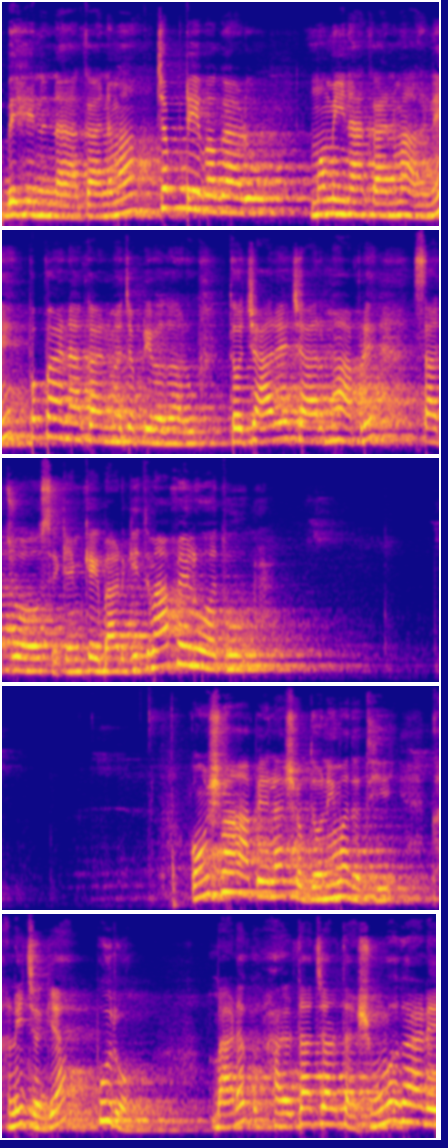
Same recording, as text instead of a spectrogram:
બહેનના કાનમાં ચપટી વગાડું. મમ્મીના કાનમાં અને પપ્પાના કાનમાં ચપટી વગાડું. તો ચારે ચારમાં આપણે સાચું આવશે. કેમ કે બાળગીતમાં આપેલું હતું. કૌંસમાં આપેલા શબ્દોની મદદથી ખાલી જગ્યા પૂરો. બાળક હાલતા ચાલતા શું વગાડે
